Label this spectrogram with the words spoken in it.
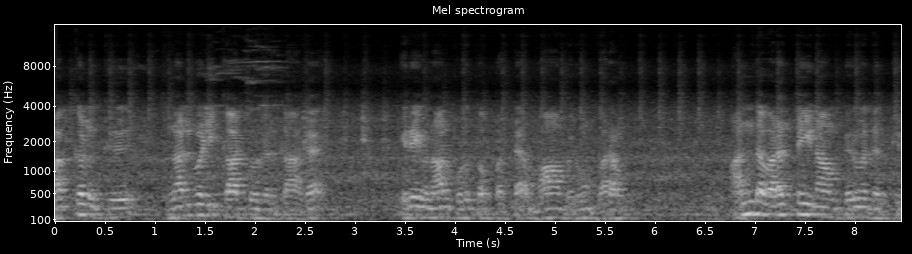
மக்களுக்கு நல்வழி காட்டுவதற்காக இறைவனால் கொடுக்கப்பட்ட மாபெரும் வரம். அந்த வரத்தை நாம் பெறுவதற்கு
